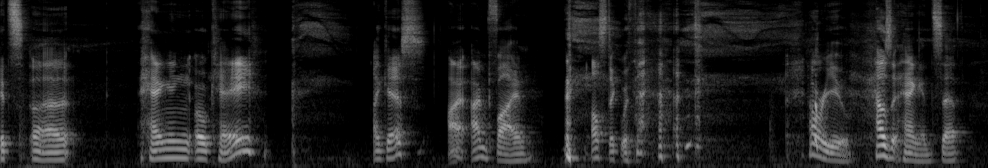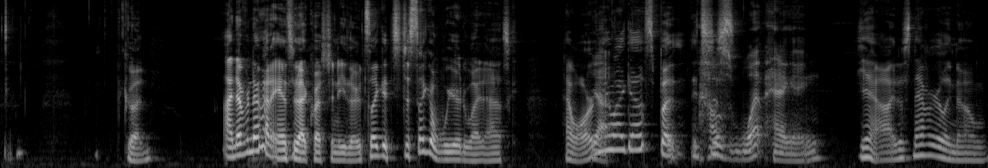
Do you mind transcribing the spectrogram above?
it's uh hanging okay. I guess. I I'm fine. I'll stick with that. How are you? How's it hanging, Seth? Good. I never know how to answer that question either. It's like it's just like a weird way to ask. How are Yeah. you? I guess, but it's How's just what hanging? Yeah. I just never really know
